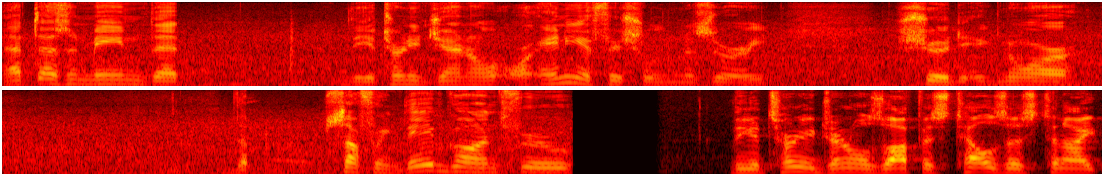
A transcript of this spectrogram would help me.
that doesn't mean that the Attorney General or any official in Missouri should ignore the suffering they've gone through. The Attorney General's office tells us tonight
